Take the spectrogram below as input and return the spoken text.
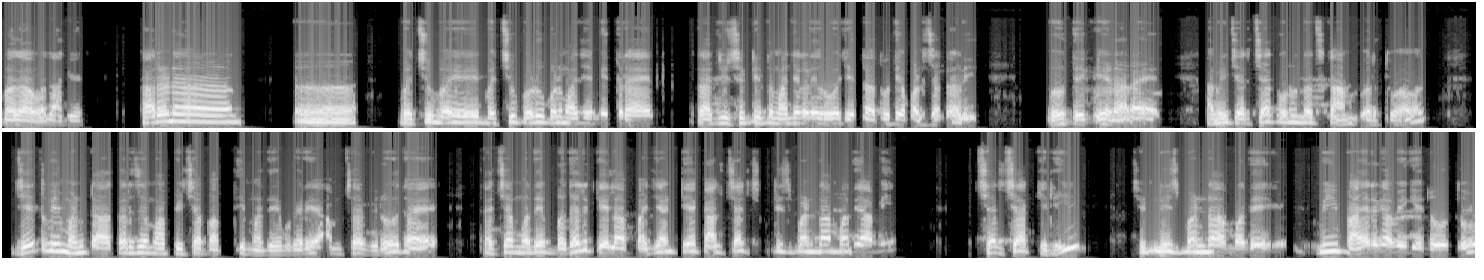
बघावं लागेल. कारण बच्चूबाई बच्चू कडू पण माझे मित्र आहेत. राजू शेट्टी तर माझ्याकडे रोज येतात उद्या पण सकाळी बहुतेक येणार आहेत. आम्ही चर्चा करूनच काम करतो आहोत. जे तुम्ही म्हणता कर्जमाफीच्या बाबतीमध्ये वगैरे आमचा विरोध आहे त्याच्यामध्ये बदल केला पाहिजे. आणि ते कालच्या चिटणीस बंडामध्ये आम्ही चर्चा केली. चिटणीस बंडामध्ये मी बाहेरगावी गेलो होतो.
